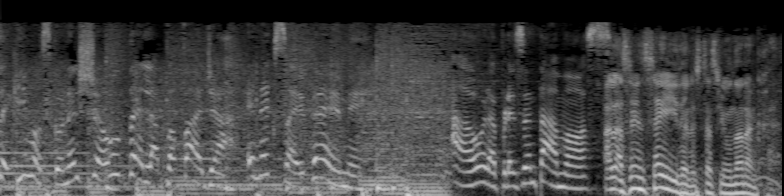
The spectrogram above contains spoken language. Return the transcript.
Seguimos con el show de la papaya en Exa FM. Ahora presentamos a la Sensei de la Estación Naranja.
